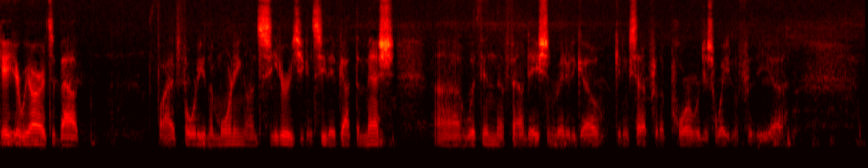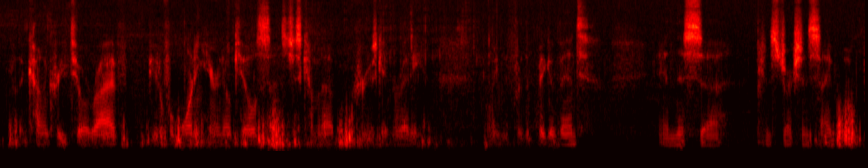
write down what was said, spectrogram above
Okay, here we are. It's about 5:40 in the morning on Cedar. As you can see, they've got the mesh uh, within the foundation ready to go, getting set up for the pour. We're just waiting for the uh, for the concrete to arrive. Beautiful morning here in Oak Hills. Sun's just coming up. Crew's getting ready, waiting for the big event. And this uh, construction site will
